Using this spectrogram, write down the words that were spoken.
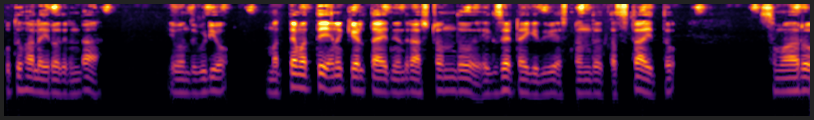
ಕುತೂಹಲ ಇರೋದರಿಂದ ಈ ಒಂದು ವಿಡಿಯೋ ಮತ್ತೆ ಮತ್ತೆ ಏನು ಕೇಳ್ತಾ ಇದ್ದೀನಿ ಅಂದರೆ ಅಷ್ಟೊಂದು ಎಕ್ಸೈಟ್ ಆಗಿದ್ವಿ, ಅಷ್ಟೊಂದು ಕಷ್ಟ ಇತ್ತು ಸುಮಾರು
